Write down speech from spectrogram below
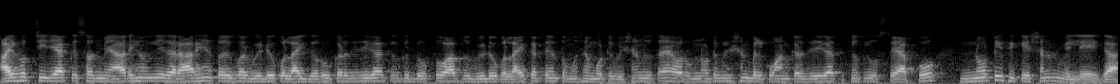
आई होप चीज़ें आपके समझ में आ रही होंगी। अगर आ रही हैं तो एक बार वीडियो को लाइक ज़रूर कर दीजिएगा, क्योंकि दोस्तों, आप जो वीडियो को लाइक करते हैं तो मुझे मोटिवेशन मिलता है, और नोटिफिकेशन बिल को ऑन कर दीजिएगा तो क्योंकि उससे आपको नोटिफिकेशन मिलेगा।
